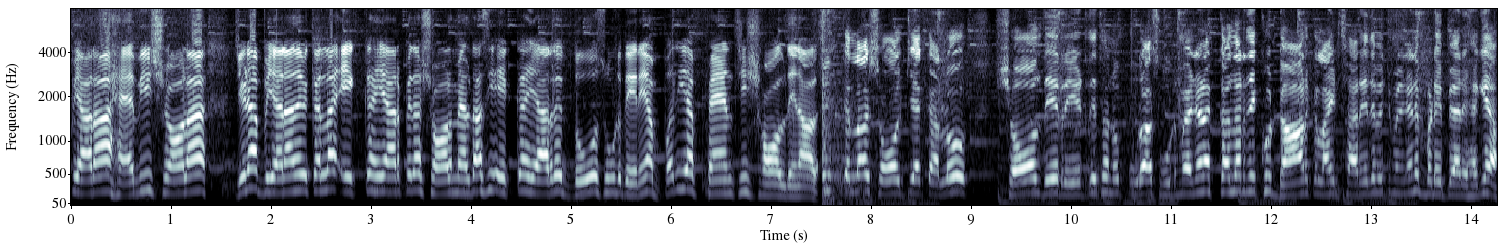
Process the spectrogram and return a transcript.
ਪਿਆਰਾ ਹੈਵੀ ਸ਼ਾਲ ਆ ਜਿਹੜਾ ਬਾਜ਼ਾਰਾਂ ਦੇ ਵਿੱਚ ਕੱਲਾ 1000 ਰੁਪਏ ਦਾ ਸ਼ਾਲ ਮਿਲਦਾ ਸੀ 1000 ਦੇ ਦੋ ਸੂਟ ਦੇ ਰਹੇ ਆ ਵਧੀਆ ਫੈਂਸੀ ਸ਼ਾਲ ਦੇ ਨਾਲ। ਤੁਸੀਂ ਇਕੱਲਾ ਸ਼ਾਲ ਚੈੱਕ ਕਰ ਲਓ ਸ਼ਾਲ ਦੇ ਰੇਟ 'ਤੇ ਤੁਹਾਨੂੰ ਪੂਰਾ ਸੂਟ ਮਿਲ ਜਾਣਾ। ਕਲਰ ਦੇਖੋ ਡਾਰਕ ਲਾਈਟ ਸਾਰੇ ਦੇ ਵਿੱਚ ਮਿਲ ਜਾਣੇ, ਬੜੇ ਪਿਆਰੇ ਹੈਗੇ ਆ।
